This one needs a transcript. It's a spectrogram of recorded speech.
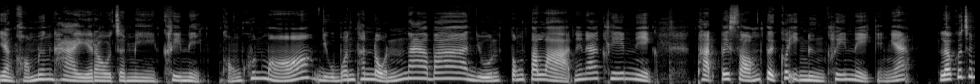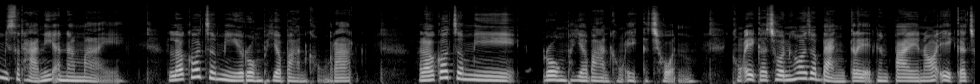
อย่างของเมืองไทยเราจะมีคลินิกของคุณหมออยู่บนถนนหน้าบ้านอยู่ตรงตลาดนี่นะคลินิก ถัดไปสองตึกก็อีกหนึ่งคลินิกอย่างเงี้ยแล้วก็จะมีสถานีอนามัย แล้วก็จะมีโรงพยาบาลของรัฐ แล้วก็จะมี โรงพยาบาลของเอกชน ของเอกชนเขาจะแบ่งเกรดกันไปเนาะเอกช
